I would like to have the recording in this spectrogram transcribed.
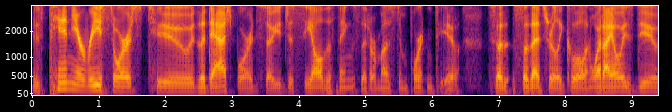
is pin your resource to the dashboard so you just see all the things that are most important to you. So so that's really cool. And what I always do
